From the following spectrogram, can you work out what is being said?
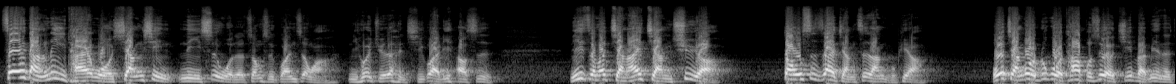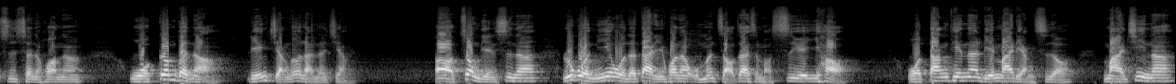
这一档立台，我相信你是我的忠实观众啊。你会觉得很奇怪，李老师，你怎么讲来讲去啊，都是在讲这档股票？我讲过，如果它不是有基本面的支撑的话呢，我根本啊连讲都懒得讲啊。重点是呢，如果你有我的代理的话呢，我们早在什么四月一号。我当天呢连买两次哦，买进呢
